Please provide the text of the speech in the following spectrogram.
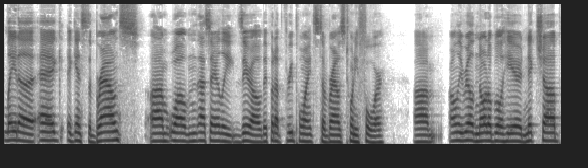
laid a egg against the Browns. Um, well, not necessarily zero. They put up three points to Browns 24. Um, only real notable here Nick Chubb,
